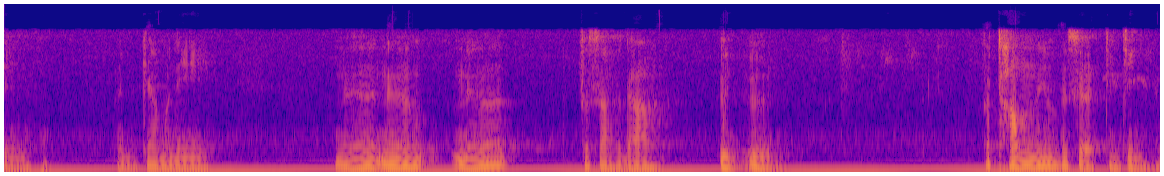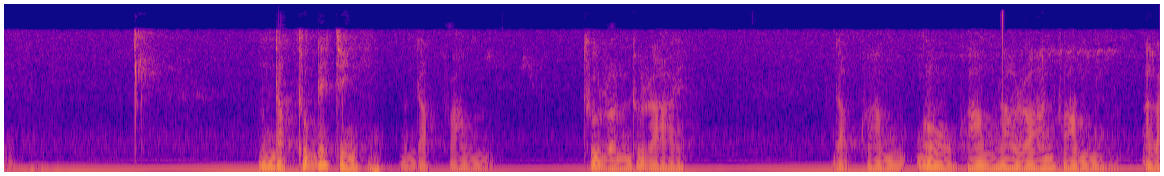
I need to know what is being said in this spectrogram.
ริง ๆ เป็นแก้วมณี เนื้อเนื้อเนื้อพระศาสดาอื่นๆพระธรรมนี่มันประเสริฐจริง ๆ มันดับทุกข์ได้จริง มันดับความทุรนทุราย ดับความโง่ ความเร่าร้อนความอะไร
